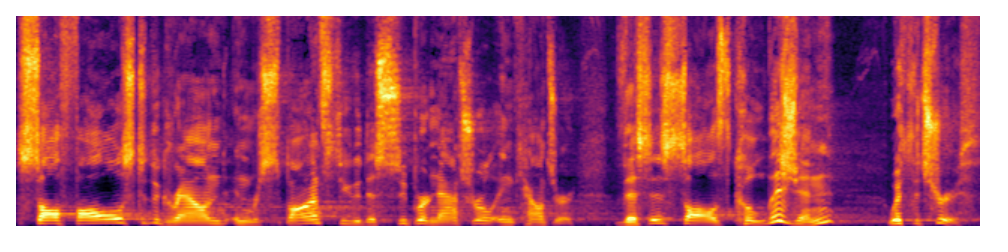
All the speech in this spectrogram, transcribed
Saul falls to the ground in response to this supernatural encounter. This is Saul's collision with the truth.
